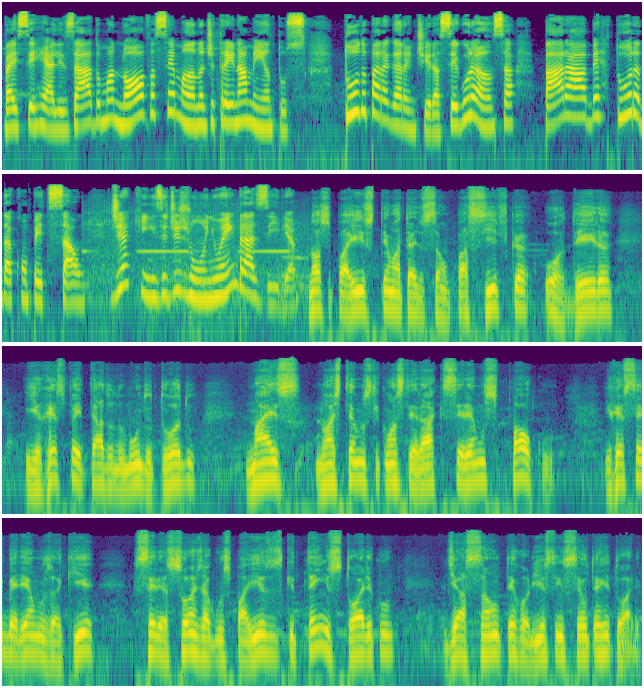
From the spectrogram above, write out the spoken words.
vai ser realizada uma nova semana de treinamentos. Tudo para garantir a segurança para a abertura da competição, dia 15 de junho, em Brasília. Nosso país tem uma tradição pacífica, ordeira e respeitado no mundo todo mas nós temos que considerar que seremos palco e receberemos aqui seleções de alguns países que têm histórico de ação terrorista em seu território.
